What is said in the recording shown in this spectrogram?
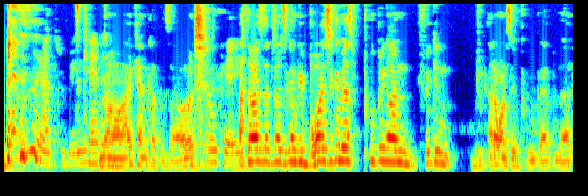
Doesn't have to. Canon. No, I can't cut this out. Okay. Otherwise, the episode's gonna be boring. It's gonna be us pooping on freaking. I don't want to say poop after that.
